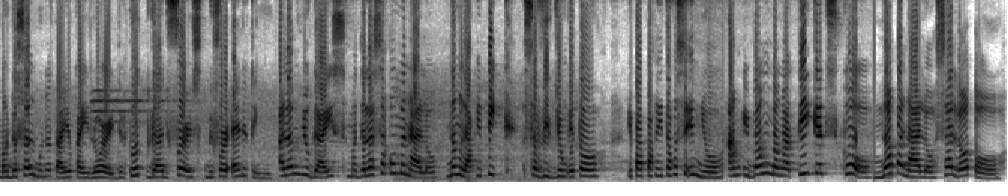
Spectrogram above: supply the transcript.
magdasal muna tayo kay Lord. Put God first before anything. Alam nyo guys, madalas ako manalo ng lucky pick. Sa videong ito, ipapakita ko sa inyo ang ibang mga tickets ko na panalo sa loto.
